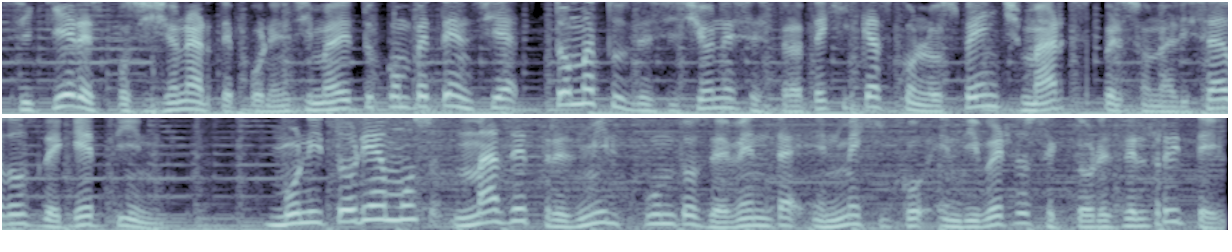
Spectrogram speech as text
Si quieres posicionarte por encima de tu competencia, toma tus decisiones estratégicas con los benchmarks personalizados de Getin. Monitoreamos más de 3.000 puntos de venta en México en diversos sectores del retail.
